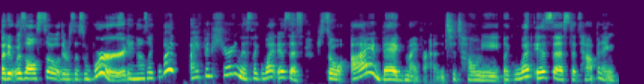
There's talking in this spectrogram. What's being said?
but it was also there was this word and i was like what? I've been hearing this. Like what is this? So i begged my friend to tell me like what is this that's happening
